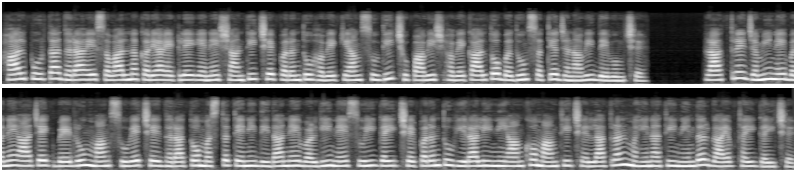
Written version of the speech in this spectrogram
હાલ પૂરતા ધરા એ સવાલ ન કર્યા એટલે એને શાંતિ છે પરંતુ હવે ક્યાં સુધી છુપાવીશ, હવે કાલ તો બધું સત્ય જણાવી દેવું છે. રાત્રે જમીને બને આજ એક બેડરૂમ માંગ સૂવે છે. ધરાતો મસ્ત તેની દીદાને વળગીને સૂઈ ગઈ છે, પરંતુ હિરાલીની આંખો માંગથી છેલ્લા ત્રણ મહિનાથી નીંદર ગાયબ થઈ ગઈ છે.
